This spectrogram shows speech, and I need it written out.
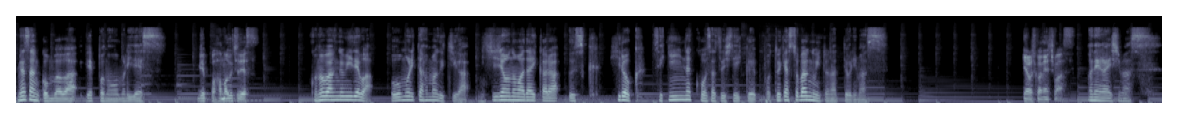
皆さんこんばんは、ゲッポの大森です。ゲッポ浜口です。この番組では、大森と浜口が日常の話題から薄く、広く、責任なく考察していくポッドキャスト番組となっております。よろしくお願いします。お願いします。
